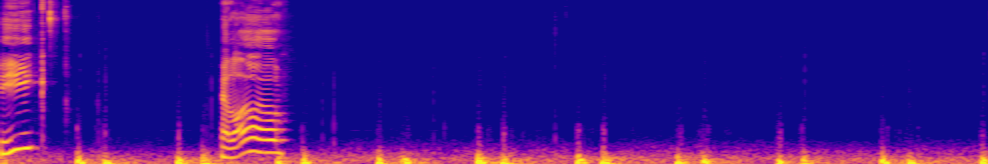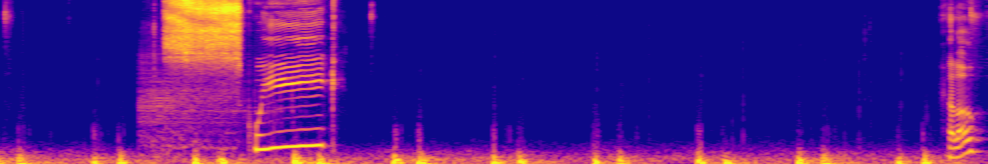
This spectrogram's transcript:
Peek? Hello? Squeak? Hello?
